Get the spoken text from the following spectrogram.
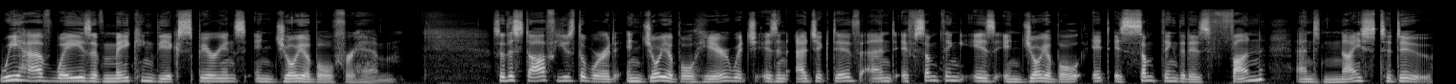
We have ways of making the experience enjoyable for him. So the staff use the word enjoyable here, which is an adjective, and if something is enjoyable, it is something that is fun and nice to do.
